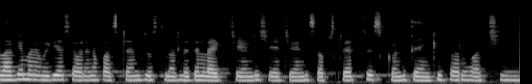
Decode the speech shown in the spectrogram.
అలాగే మన వీడియోస్ ఎవరైనా ఫస్ట్ టైం చూస్తున్నట్లయితే లైక్ చేయండి షేర్ చేయండి సబ్స్క్రైబ్ చేసుకోండి. Thank for watching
